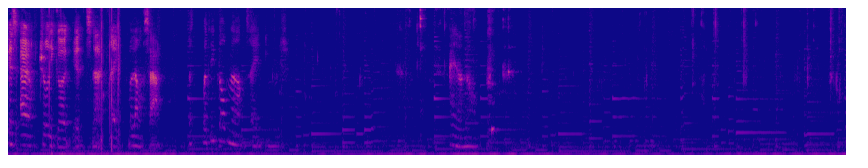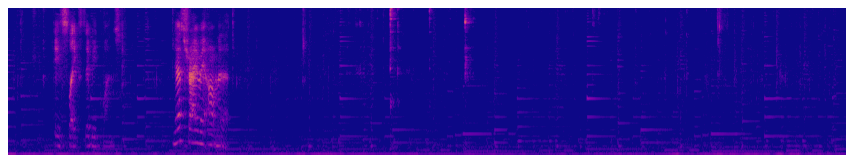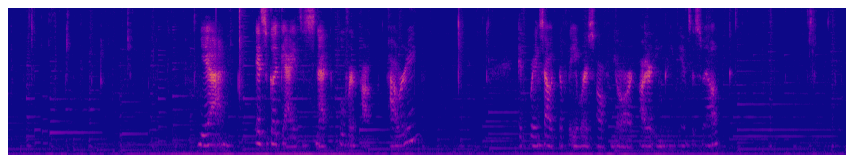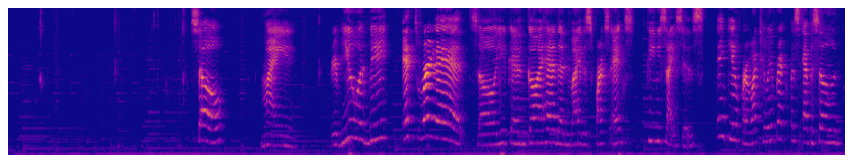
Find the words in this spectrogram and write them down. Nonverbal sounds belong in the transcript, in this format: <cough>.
It's actually good. It's not like malangsa. What, what do you call malangsa in English? I don't know. <laughs> Tastes like the big ones. Let's try my omelette. Yeah, it's good, guys. It's not overpowering. It brings out the flavors of your other ingredients as well. So, my review would be it's worth it! So, you can go ahead and buy the Sparks eggs, peewee sizes. Thank you for watching my breakfast episode.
